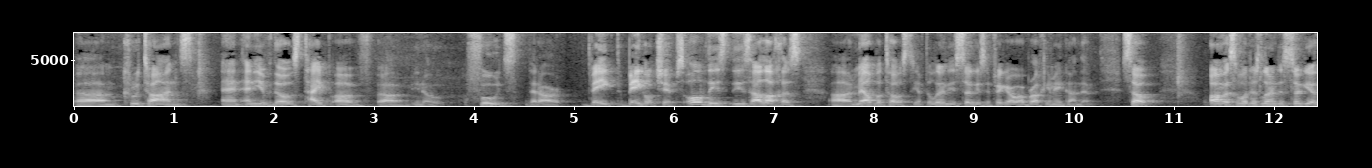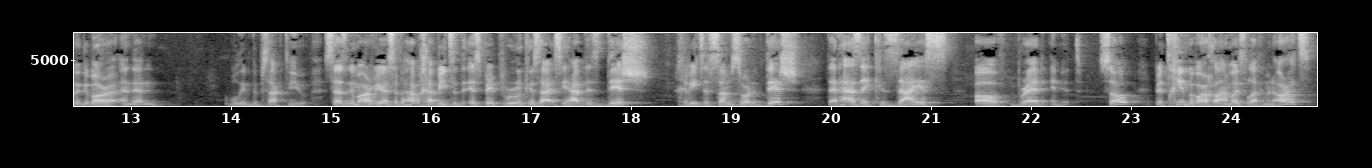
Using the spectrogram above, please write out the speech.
um, croutons and any of those type of, uh, you know, foods that are baked, bagel chips, all of these these halachas, uh, melba toast. You have to learn these sugyas to figure out what bracha you make on them. So, um, so we'll just learn the sugi of the Gemara and then we'll leave the psak to you. Says the Gemara, Yosef, have chavitza the ispe perun kazayis. You have this dish, chavitza, some sort of dish that has a kazayis of bread in it. So, betchim bevarach al lechem in aretz,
